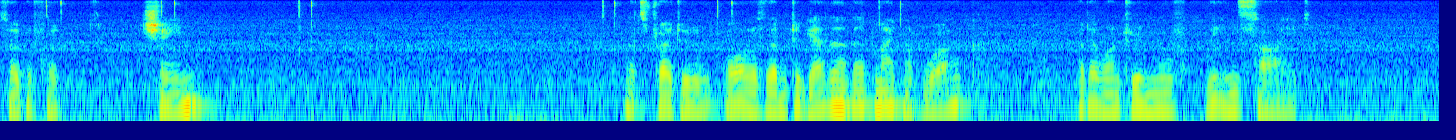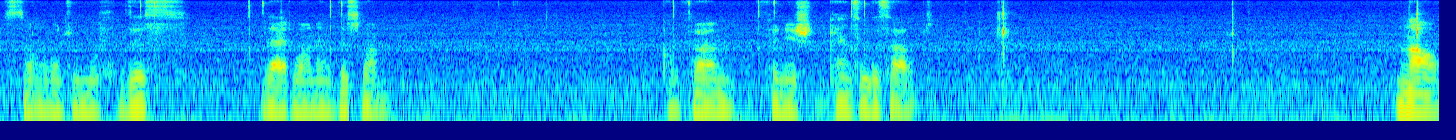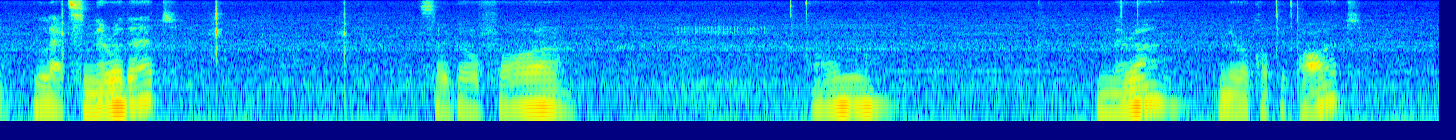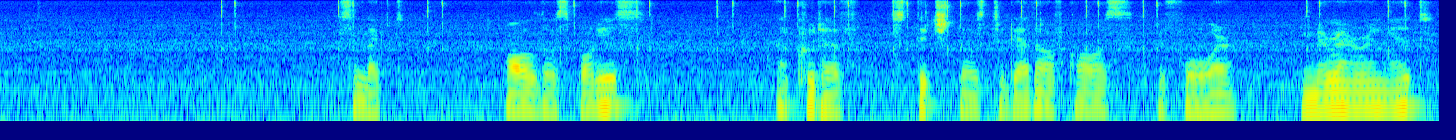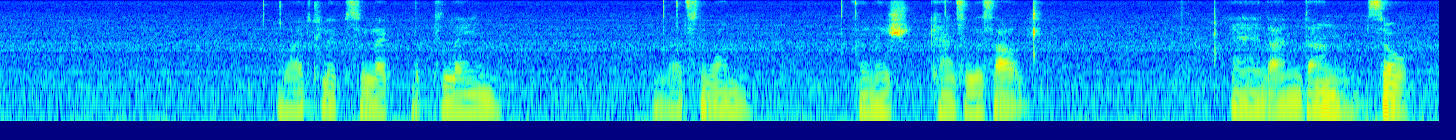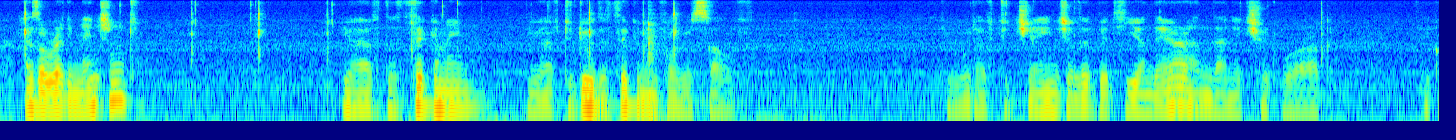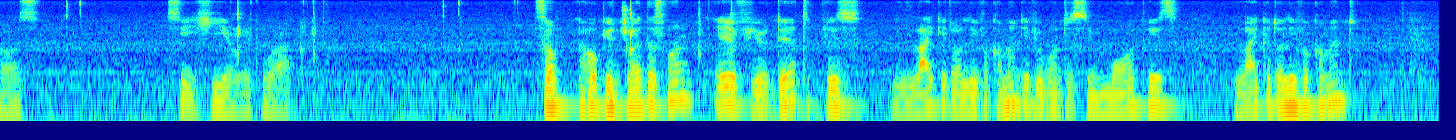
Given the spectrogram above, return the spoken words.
So I could for chain. Let's try to all of them together. That might not work but I want to remove the inside so I want to remove this that one and this one. Confirm finish cancel this out. Now let's mirror that. So go for home mirror mirror copy part select all those bodies. I could have stitched those together of course before mirroring it. Right click select the plane. That's the one. Finish cancel this out. And I'm done. So as already mentioned you have the thickening you have to do the thickening for yourself. You would have to change a little bit here and there and then it should work. Because see here it worked. So I hope you enjoyed this one. If you did please like it or leave a comment. If you want to see more please like it or leave a comment.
